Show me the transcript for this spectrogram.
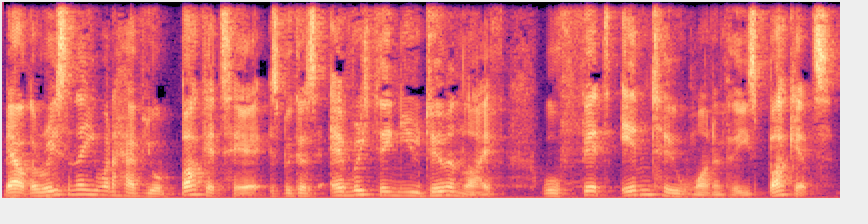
Now, the reason that you want to have your buckets here is because everything you do in life will fit into one of these buckets.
